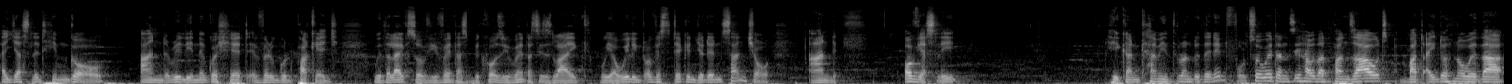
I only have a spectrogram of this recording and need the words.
I just let him go and really negotiate a very good package with the likes of Juventus because Juventus is like, we are willing to obviously take in Jadon Sancho. And obviously, he can come in through and do the needful. So wait and see how that pans out. But I don't know whether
